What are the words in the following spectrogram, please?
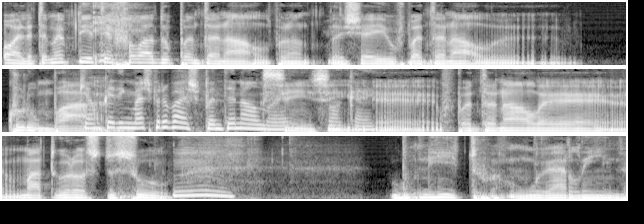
Olha, também podia ter falado do Pantanal, pronto, deixei o Pantanal eh, Corumbá. Que é um bocadinho mais para baixo, Pantanal, não é? Sim, sim. Ok. É, o Pantanal é Mato Grosso do Sul. Hum. Bonito, um lugar lindo.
